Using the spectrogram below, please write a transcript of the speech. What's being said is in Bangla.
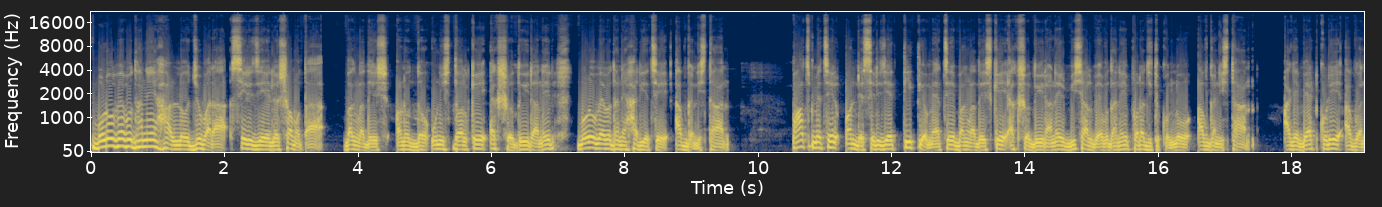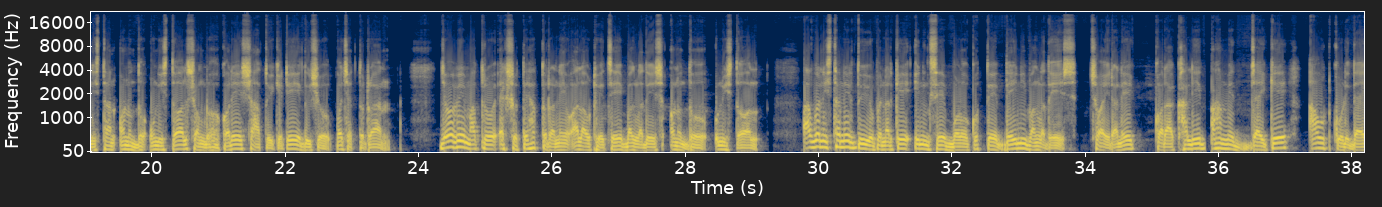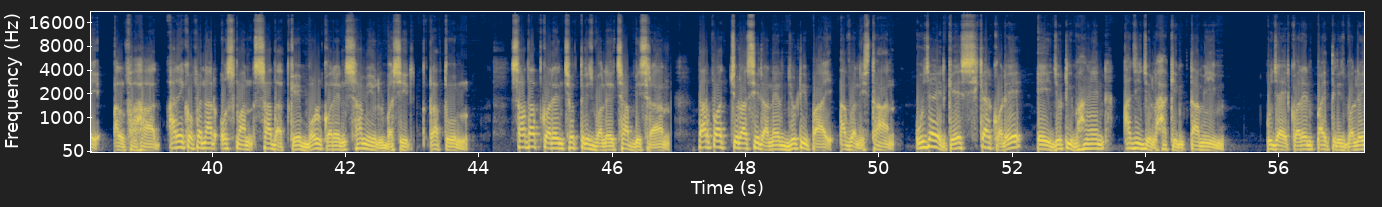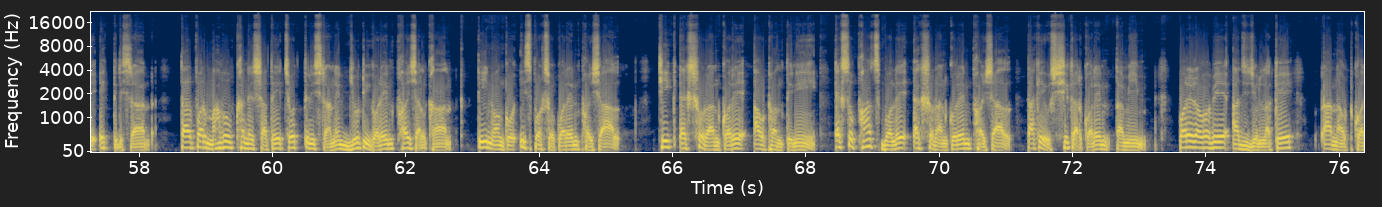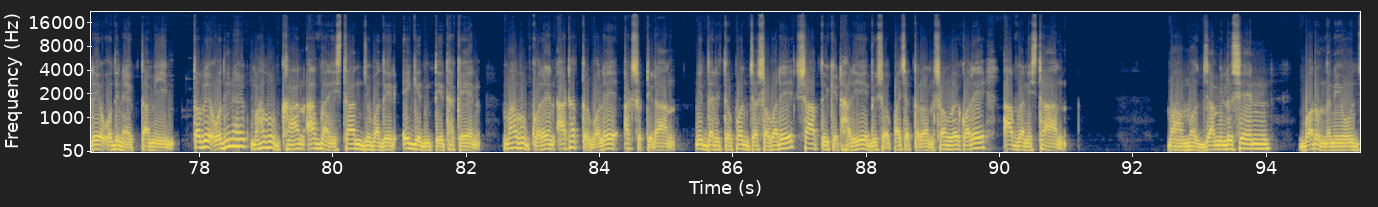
বড় ব্যবধানে হারল যুবারা সিরিজে এলো সমতা। বাংলাদেশ অনূর্ধ্ব উনিশ দলকে একশো দুই রানের বড় ব্যবধানে হারিয়েছে আফগানিস্তান। পাঁচ ম্যাচের ওয়ানডে সিরিজের তৃতীয় ম্যাচে বাংলাদেশকে একশো দুই রানের বিশাল ব্যবধানে পরাজিত করল আফগানিস্তান। আগে ব্যাট করে আফগানিস্তান অনূর্ধ্ব উনিশ দল সংগ্রহ করে সাত উইকেটে দুইশো পঁচাত্তর রান। জবাবে মাত্র একশো তেহাত্তর রানে অল আউট হয়েছে বাংলাদেশ অনূর্ধ্ব উনিশ দল। আফগানিস্তানের দুই ওপেনারকে ইনিংসে বড় করতে দেয়নি বাংলাদেশ। ছয় রানে করা খালিদ আহমেদ জাইকে আউট করে দেয় আলফাহাদ। আরেক ওপেনার ওসমান সাদাতকে বোল্ড করেন শামিউল বাশির রাতুল। সাদাত করেন ছত্রিশ বলে ২৬ রান। তারপর চুরাশি রানের জুটি পায় আফগানিস্তান। উজাইরকে স্বীকার করে এই জুটি ভাঙেন আজিজুল হাকিম তামিম। উজাইর করেন ৩৫ বলে একত্রিশ রান। তারপর মাহবুব খানের সাথে ছত্রিশ রানের জুটি গড়েন ফয়সাল খান। তিন অঙ্ক স্পর্শ করেন ফয়সাল। ঠিক একশো রান করে আউট হন তিনি। একশো পাঁচ বলে একশো রান করেন ফয়সাল। তাকেও স্বীকার করেন তামিম। পরের অভাবে আজিজুল্লাহকে রান আউট করে অধিনায়ক তামিম। তবে অধিনায়ক মাহবুব খান আফগানিস্তান যুবাদের এগিয়ে নিতে থাকেন। মাহবুব করেন আটাত্তর বলে আটষট্টি রান। নির্ধারিত পঞ্চাশ ওভারে সাত উইকেট হারিয়ে দুশো পঁচাত্তর রান সংগ্রহ করে আফগানিস্তান। মোহাম্মদ জামিল হোসেন, বরন্দ নিউজ।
